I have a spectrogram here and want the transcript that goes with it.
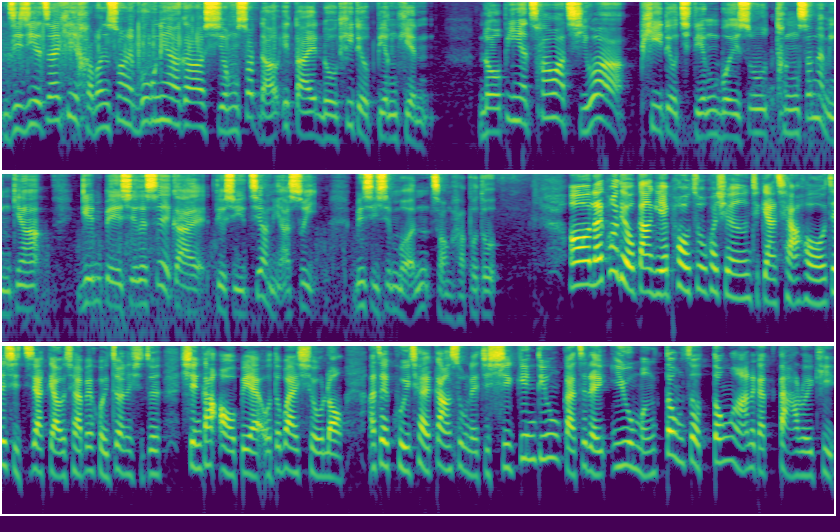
日日早起，合欢山的母岭到上雪楼一带落起着冰线，路边的草啊、树啊，披着一层未输糖霜的物件，银白色的世界就是这尔水。闽西新闻综合报道。哦，来看到家己的铺子发生一件车祸，这是一只轿车要回转的时阵，先到后边的奥多麦烧弄，啊，这开车的驾驶呢一时紧张，甲这个油门当作挡啊，那个打落去，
